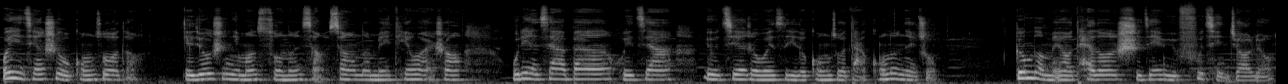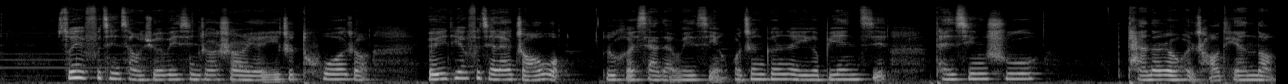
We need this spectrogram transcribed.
我以前是有工作的，也就是你们所能想象的，每天晚上。五点下班回家，又接着为自己的工作打工的那种，根本没有太多的时间与父亲交流，所以父亲想学微信这事儿也一直拖着。有一天，父亲来找我，如何下载微信？我正跟着一个编辑谈新书，谈得热火朝天的。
